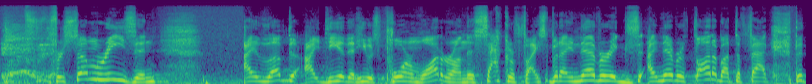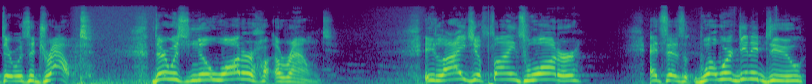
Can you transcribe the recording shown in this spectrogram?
For some reason, I loved the idea that he was pouring water on this sacrifice, but I never, I never thought about the fact that there was a drought. There was no water around. Elijah finds water and says, What we're going to do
